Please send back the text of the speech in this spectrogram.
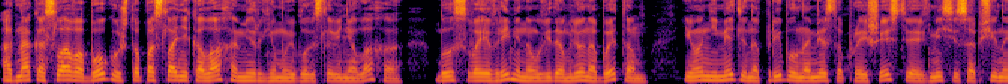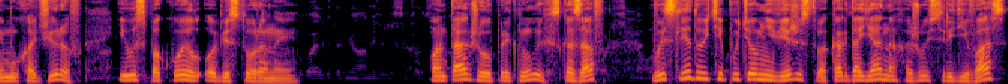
Однако слава Богу, что посланник Аллаха, мир ему и благословение Аллаха, был своевременно уведомлен об этом – и он немедленно прибыл на место происшествия вместе с общиной мухаджиров и успокоил обе стороны. Он также упрекнул их, сказав, «Вы следуете путем невежества, когда я нахожусь среди вас?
